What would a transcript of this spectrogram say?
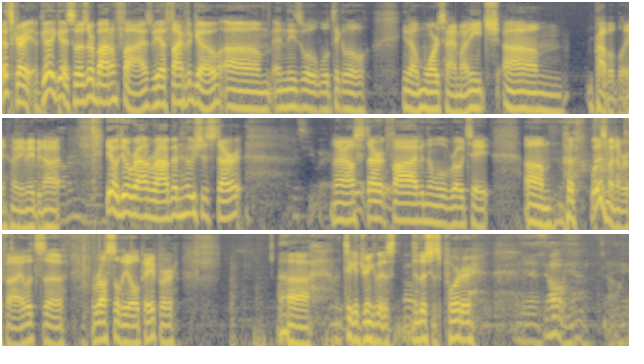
That's great. Good, good. So those are bottom fives. We have five to go, um, and these will will take a little, you know, more time on each. Um, probably. I mean, maybe not. Yeah, we'll do a round robin. Who should start? All right, I'll start five, and then we'll rotate. Um, what is my number five? Let's uh, rustle the old paper. Uh, take a drink of this delicious porter, Yes. Oh, yeah. Okay.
